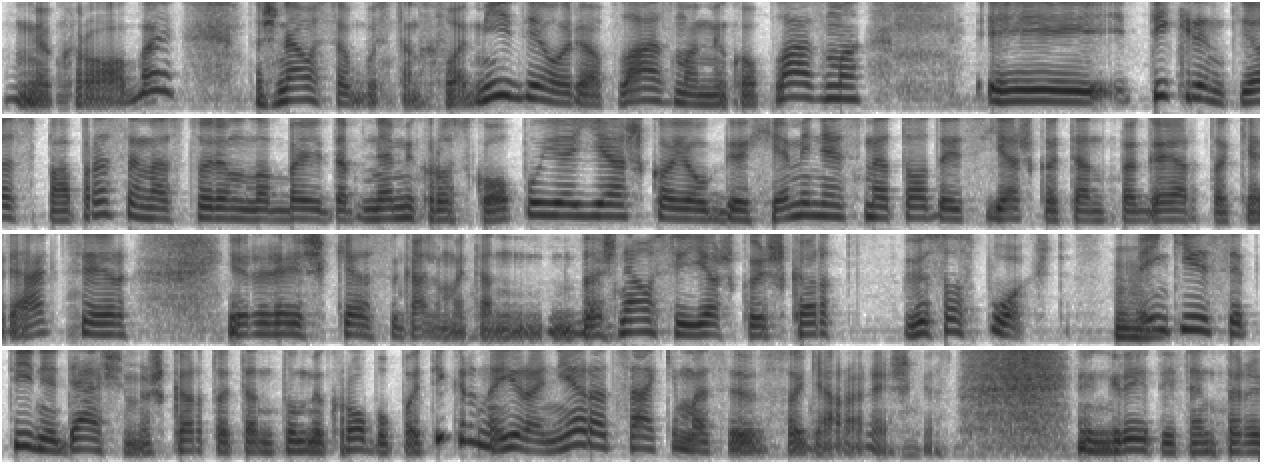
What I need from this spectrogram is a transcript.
mikrobai. Dažniausiai bus ten chlamydija, oreoplazma, mikoplazma. E, tikrint jos paprasta, mes turim labai, ne mikroskopų jie ieško, jau biocheminiais metodais ieško ten PGR tokia reakcija ir, ir reiškia, galima ten dažniausiai ieško iškart visos puokštės. 5, 7, 10 iš karto ten tų mikrobų patikrina, yra, nėra atsakymas ir viso gero reiškia. Greitai ten per,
